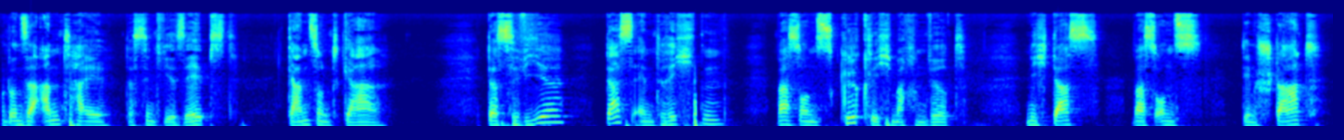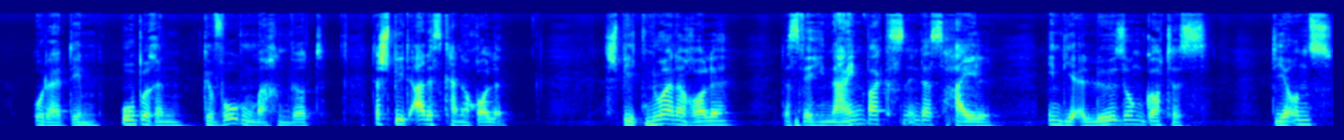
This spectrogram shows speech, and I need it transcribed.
und unser Anteil, das sind wir selbst, ganz und gar, dass wir das entrichten, was uns glücklich machen wird, nicht das, was uns dem Staat oder dem Oberen gewogen machen wird. Das spielt alles keine Rolle. Es spielt nur eine Rolle, dass wir hineinwachsen in das Heil, in die Erlösung Gottes, die uns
